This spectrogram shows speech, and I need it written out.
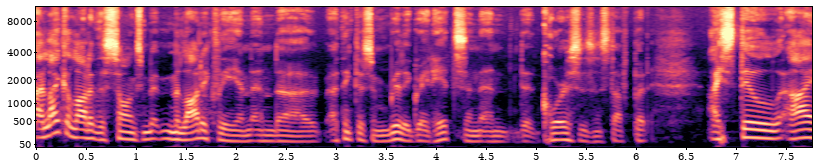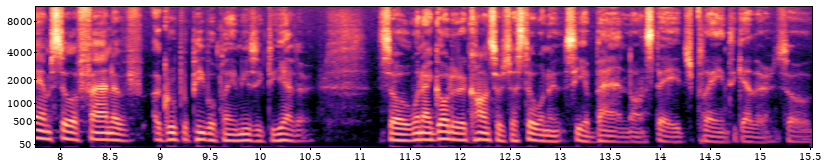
I like a lot of the songs m- melodically, and and uh, I think there's some really great hits and and the choruses and stuff. But I still I am still a fan of a group of people playing music together. So when I go to the concerts, I still want to see a band on stage playing together. So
